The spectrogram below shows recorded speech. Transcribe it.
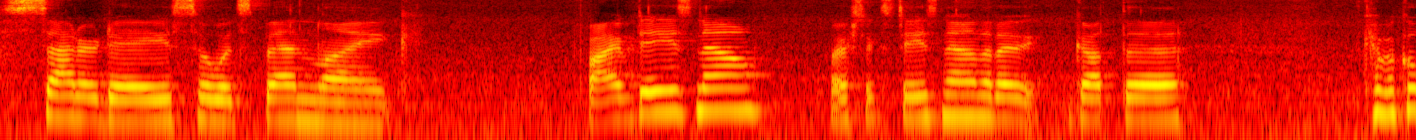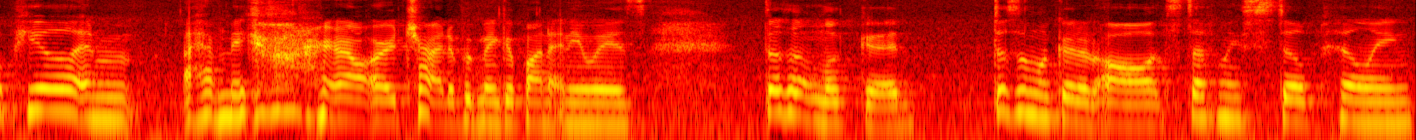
Saturday, so it's been like five days now, five or six days now that I got the chemical peel and I have makeup on right now, or I try to put makeup on anyways. Doesn't look good. Doesn't look good at all. It's definitely still peeling.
